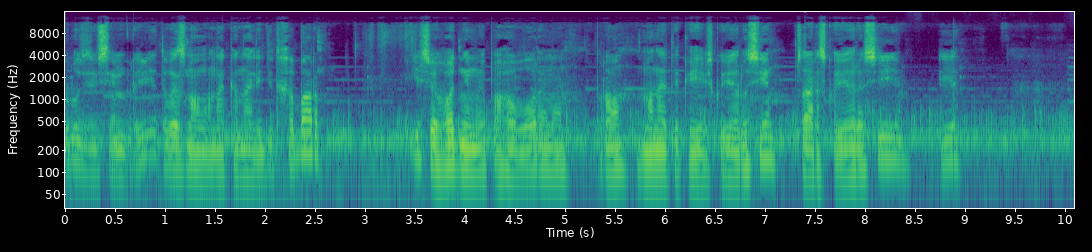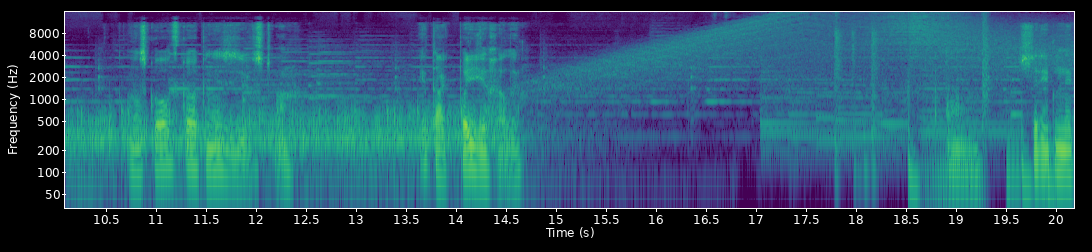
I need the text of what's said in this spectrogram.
Друзі, всім привіт! Ви знову на каналі Дід Хабар. І сьогодні ми поговоримо про монети Київської Русі, Царської Росії і Московського князівства. І так, поїхали. Срібник.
